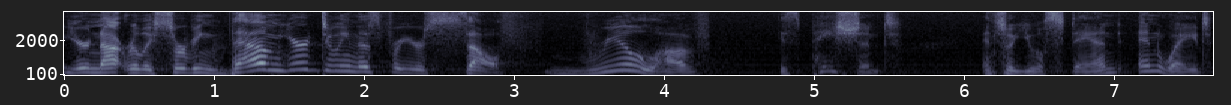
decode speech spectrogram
you're not really serving them, you're doing this for yourself. Real love is patient. And so you will stand and wait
